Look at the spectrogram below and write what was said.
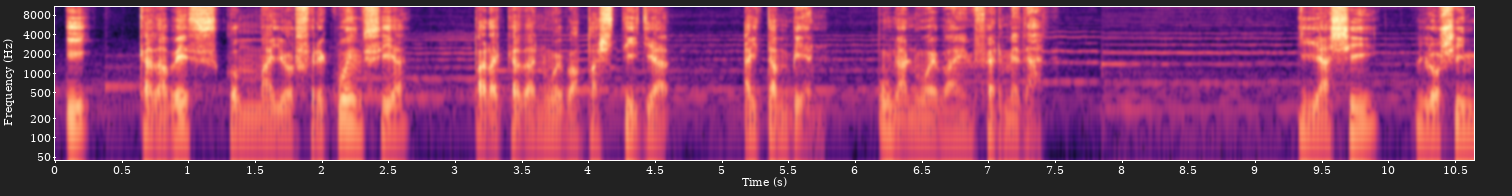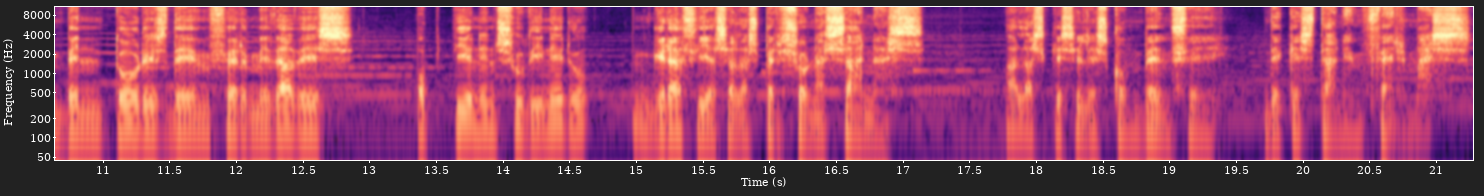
Y, cada vez con mayor frecuencia, para cada nueva pastilla hay también una nueva enfermedad. Y así, los inventores de enfermedades obtienen su dinero gracias a las personas sanas, a las que se les convence de que están enfermas.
